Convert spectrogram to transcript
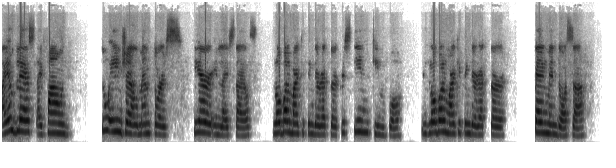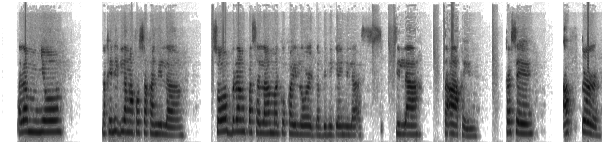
I am blessed. I found two angel mentors here in Lifestyles, Global Marketing Director Christine Kimpo, and Global Marketing Director Peng Mendoza. Alam nyo, nakinig lang ako sa kanila. Sobrang pasalamat ko kay Lord na binigay nila sila sa akin. Kasi after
